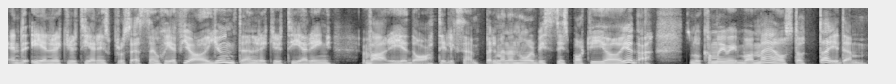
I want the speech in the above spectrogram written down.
en, en rekryteringsprocess. En chef gör ju inte en rekrytering varje dag till exempel, men en HR business Party gör ju det. Så då kan man ju vara med och stötta i den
